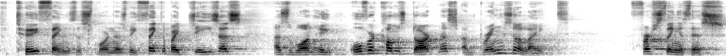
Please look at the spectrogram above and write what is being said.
So two things this morning as we think about Jesus as the one who overcomes darkness and brings the light. First thing is this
